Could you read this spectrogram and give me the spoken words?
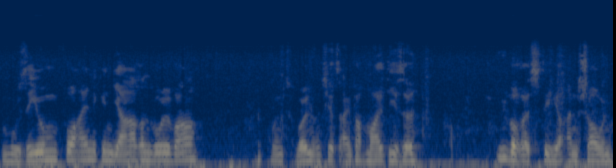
Museum vor einigen Jahren wohl war und wollen uns jetzt einfach mal diese Überreste hier anschauen.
